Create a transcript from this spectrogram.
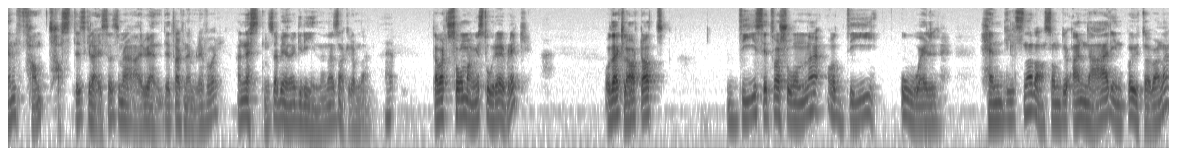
en fantastisk reise som jeg er uendelig takknemlig for. Det er nesten så jeg begynner å grine når jeg snakker om det. Det har vært så mange store øyeblikk. Og det er klart at de situasjonene og de OL-hendelsene da, som du er nær inn på utøverne,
